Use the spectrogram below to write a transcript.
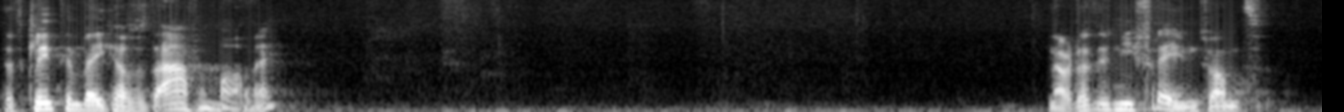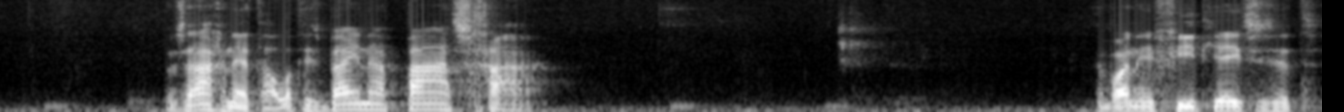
Dat klinkt een beetje als het avondmaal, hè? Nou, dat is niet vreemd, want we zagen net al, het is bijna Pascha. En wanneer viert Jezus het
